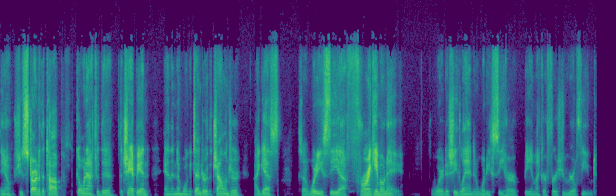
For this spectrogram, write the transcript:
you know, she's starting at the top, going after the the champion and the number one contender or the challenger, I guess. So, what do you see, uh, Franky Monet? Where does she land, and what do you see her being like her first real feud?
